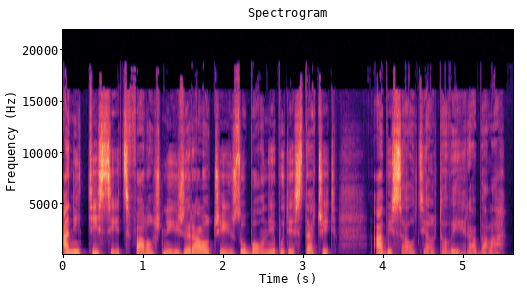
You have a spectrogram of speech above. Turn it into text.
Ani tisíc falošných žraločích zubov nebude stačiť, aby sa odtiaľto vyhrabala.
